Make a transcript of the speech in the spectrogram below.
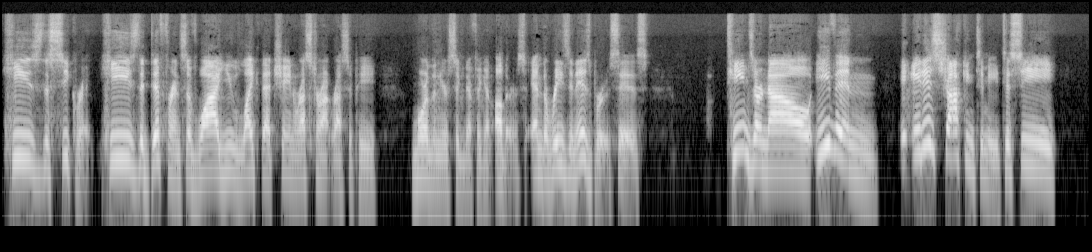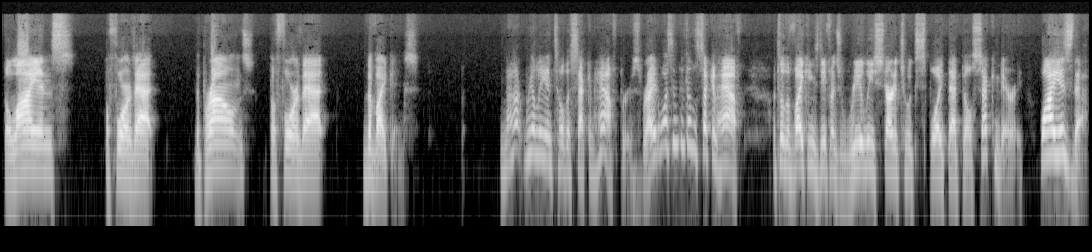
He's the secret. He's the difference of why you like that chain restaurant recipe more than your significant others. And the reason is Bruce is teams are now even. it, it is shocking to me to see the Lions before that, the Browns before that, the Vikings. Not really until the second half, Bruce. Right? It wasn't until the second half until the Vikings defense really started to exploit that Bill secondary. Why is that?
